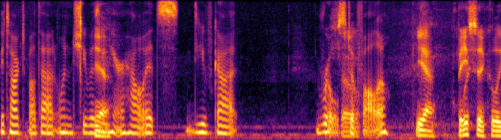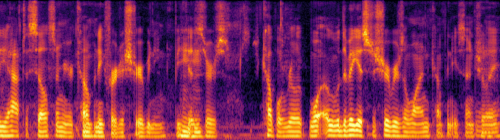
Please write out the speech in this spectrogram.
We talked about that when she was Yeah. in here. How it's you've got rules to follow. Yeah, basically, you have to sell some of your company for distributing because Mhm. there's couple real well, the biggest distributors of wine company essentially,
